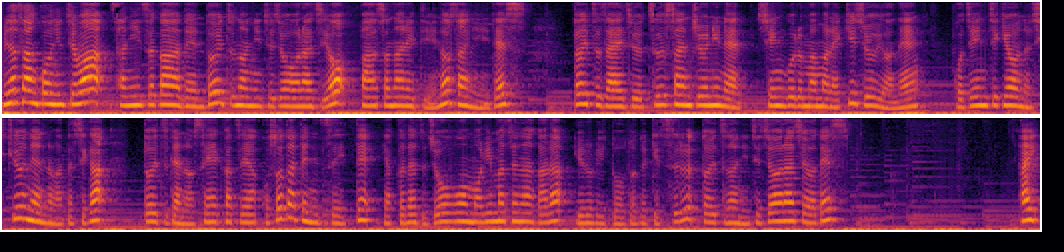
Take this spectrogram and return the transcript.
皆さんこんにちは。サニーズガーデンドイツの日常ラジオパーソナリティのサニーです。ドイツ在住通算12年、シングルママ歴14年、個人事業主9年の私がドイツでの生活や子育てについて役立つ情報を盛り混ぜながらゆるりとお届けするドイツの日常ラジオです。はい。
